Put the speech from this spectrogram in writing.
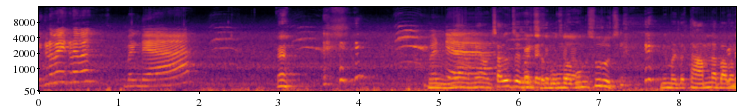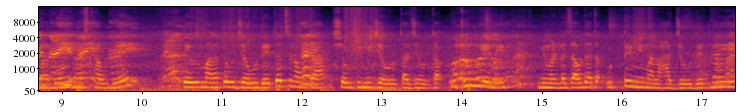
इकडे बघ इकडे बघ. बंड्या. बंड्या. म्याव, म्याव, चालूच आहे त्यांचं बुम बुम सुरूच. मी म्हटलं थांब ना बाबा मला दोन घास खाऊ दे. ते मला तो जेवू देतच नव्हता. शेवटी मी जेवता जेवता उठून गेले. मी म्हटलं जाऊ दे आता उठते मी मला हा जेवू देत नाहीये.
